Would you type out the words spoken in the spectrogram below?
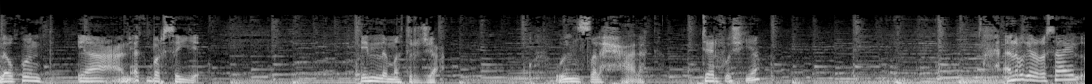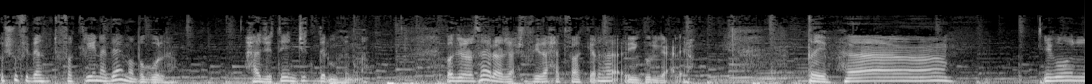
لو كنت يعني أكبر سيء. إلا ما ترجع. وينصلح حالك. تعرفوا إيش هي؟ أنا بقرأ الرسائل وشوف إذا أنتم فاكرينها دائما بقولها. حاجتين جدا مهمة. بقرأ الرسائل وأرجع أشوف إذا أحد فاكرها يقول لي عليها. طيب ها يقول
